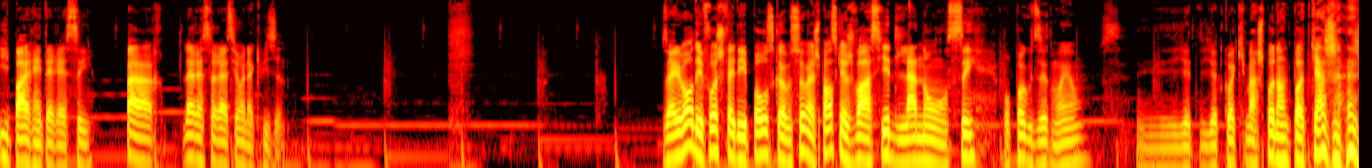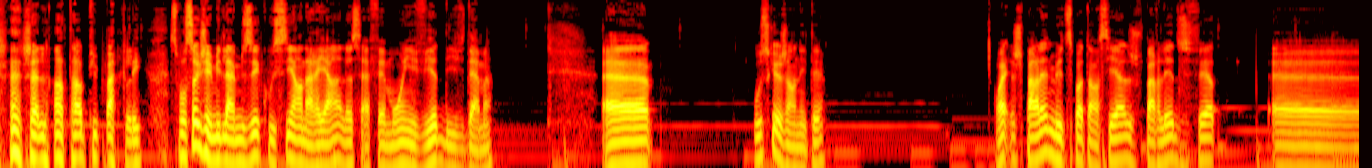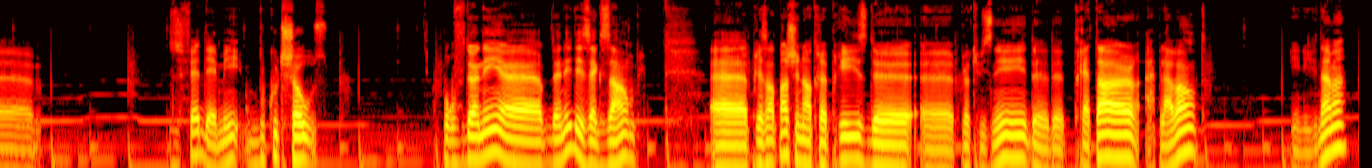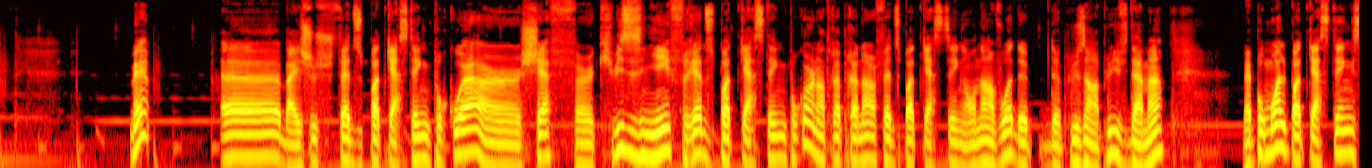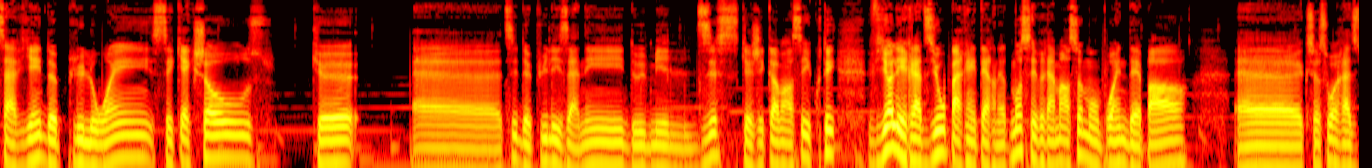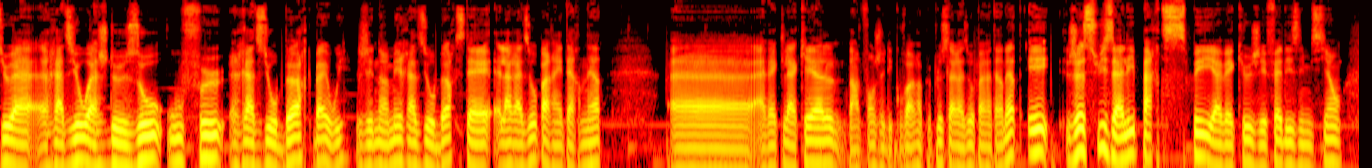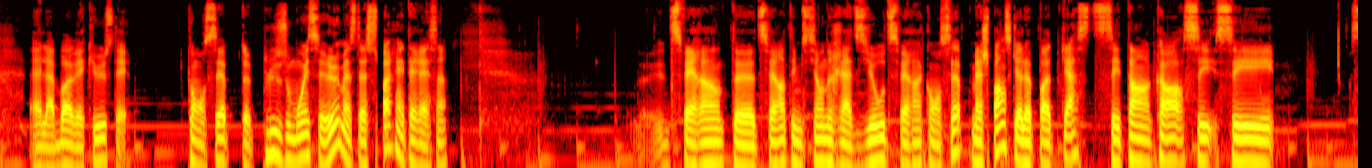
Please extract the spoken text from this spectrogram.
hyper intéressé par la restauration et la cuisine. Vous allez voir, des fois, je fais des pauses comme ça, mais je pense que je vais essayer de l'annoncer pour pas que vous dites, voyons, il y, a, de quoi qui marche pas dans le podcast, je, ne l'entends plus parler. C'est pour ça que j'ai mis de la musique aussi en arrière, là, ça fait moins vide, évidemment. Euh, où est-ce que j'en étais? Ouais, je parlais de multipotentiel, je vous parlais du fait. Euh, du fait d'aimer beaucoup de choses. Pour vous donner, euh, donner des exemples, euh, présentement, j'ai une entreprise de euh, plat cuisiné, de, de traiteur à plat vente, bien évidemment. Mais euh, ben, je, je, fais du podcasting. Pourquoi un chef, un cuisinier ferait du podcasting? Pourquoi un entrepreneur fait du podcasting? On en voit de, de plus en plus, évidemment. Mais pour moi, le podcasting, ça vient de plus loin. C'est quelque chose que, euh, depuis les années 2010 que j'ai commencé à écouter via les radios par Internet. Moi, c'est vraiment ça mon point de départ. Euh, que ce soit radio, radio H2O ou Feu Radio Burke. Ben oui, j'ai nommé Radio Burke. C'était la radio par Internet euh, avec laquelle, dans le fond, j'ai découvert un peu plus la radio par Internet. Et je suis allé participer avec eux. J'ai fait des émissions euh, là-bas avec eux. C'était concept plus ou moins sérieux, mais c'était super intéressant. Différentes, euh, différentes émissions de radio, différents concepts. Mais je pense que le podcast, c'est encore. C'est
